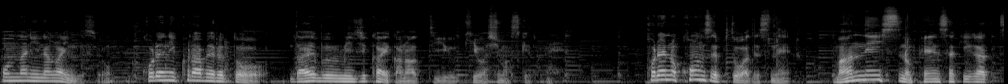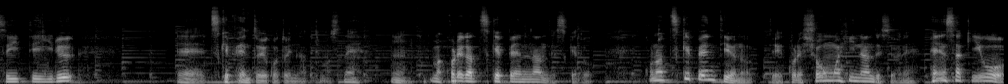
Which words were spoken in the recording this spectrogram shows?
こんなに長いんですよ。これに比べるとだいぶ短いかなっていう気はしますけどね。これのコンセプトはですね万年筆のペン先がついている、えー、つけペンということになってますね。うんまあ、これがつけペンなんですけどこのつけペンっていうのってこれ消耗品なんですよね。ペン先を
